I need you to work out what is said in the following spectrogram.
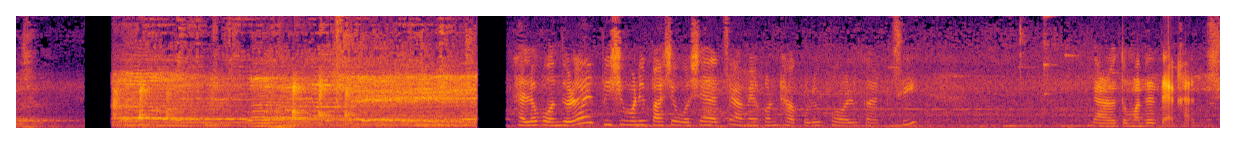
जाए। বন্ধুরা পিসিমণির পাশে বসে আছে আমি এখন ঠাকুরের ফল কাটছি। দাঁড়াও তোমাদের দেখাচ্ছি।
